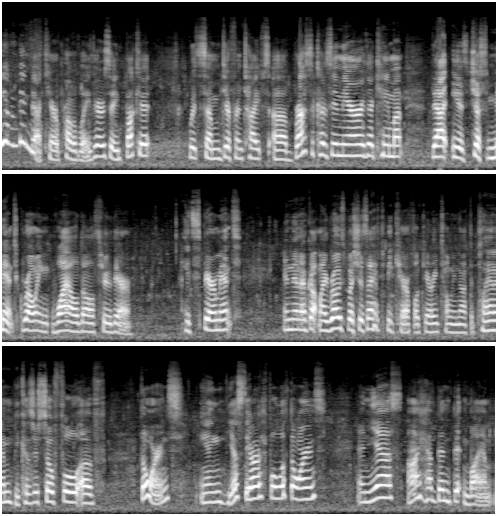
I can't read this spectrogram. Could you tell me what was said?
We haven't been back here probably. There's a bucket with some different types of brassicas in there that came up. That is just mint growing wild all through there. It's spearmint. And then I've got my rose bushes. I have to be careful. Gary told me not to plant them because they're so full of thorns. And yes, they are full of thorns. And yes, I have been bitten by them.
